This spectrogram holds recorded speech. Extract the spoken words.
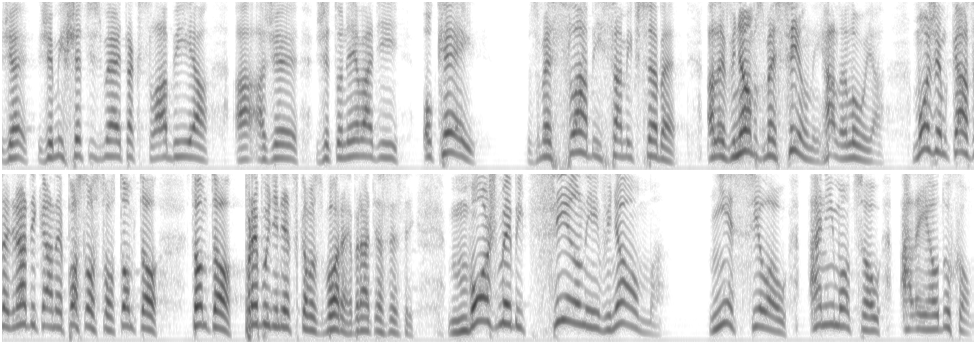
že, že my všetci sme aj tak slabí a, a, a že, že to nevadí. OK, sme slabí sami v sebe, ale v ňom sme silní. Halelúja. môžem kázať radikálne posolstvo v tomto, v tomto prebudeneckom zbore, bratia a sestry. Môžeme byť silní v ňom, nie silou ani mocou, ale jeho duchom.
